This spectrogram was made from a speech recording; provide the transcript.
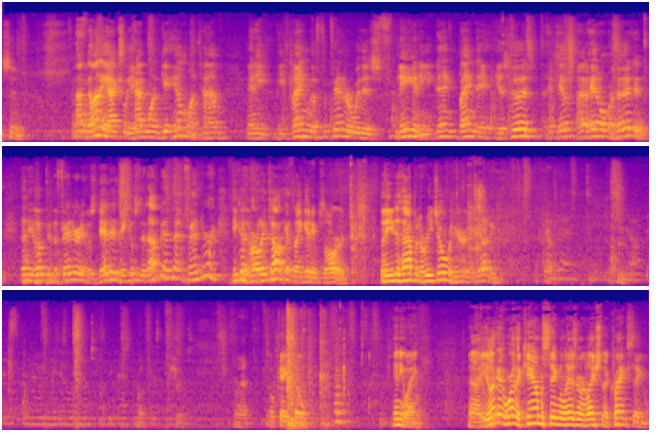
soon. Now, Donnie actually had one get him one time, and he, he banged the fender with his knee, and he banged his hood, his head on the hood, and then he looked at the fender, and it was dented, and he goes, did I bend that fender? He couldn't hardly talk, that thing hit him so hard. But he just happened to reach over here, and it got him. I'm gonna take this shit off this, and then I'm gonna go on lunch, I'll be back when it goes back. Right. Okay, so, anyway, now you look at where the cam signal is in relation to the crank signal.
